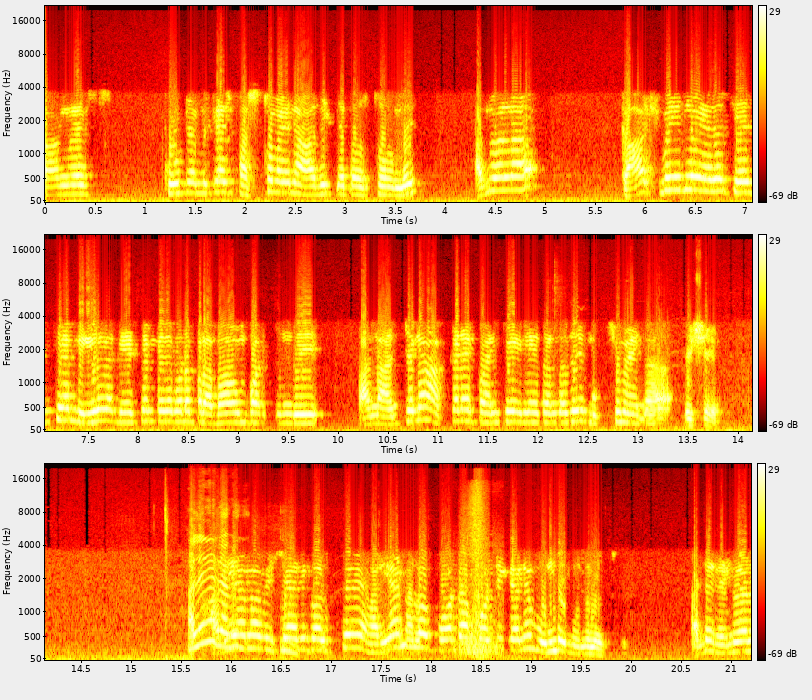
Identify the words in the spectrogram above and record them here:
కాంగ్రెస్ కూటమికే స్పష్టమైన ఆధిక్యత వస్తుంది అందువల్ల కాశ్మీర్లో ఏదో చేస్తే మిగిలిన దేశం మీద కూడా ప్రభావం పడుతుంది అన్న అంచనా అక్కడే పనిచేయలేదన్నది ముఖ్యమైన విషయం. అలానే హర్యానా విషయానికి వస్తే హర్యానాలో పోటా పోటీగానే ఉంది ముందు నుంచి. అంటే రెండు వేల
